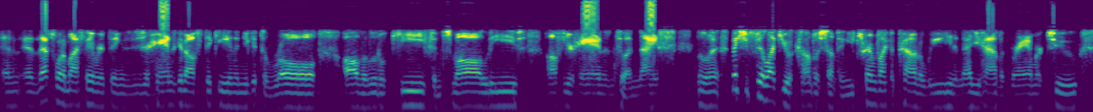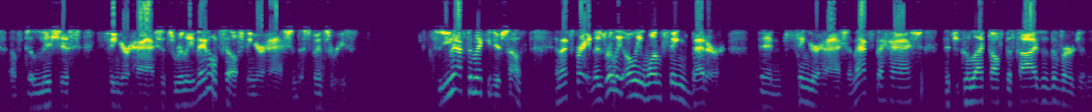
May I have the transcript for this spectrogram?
And, and that's one of my favorite things is your hands get all sticky and then you get to roll all the little kief and small leaves off your hands into a nice little it makes you feel like you accomplished something. You trimmed like a pound of weed and now you have a gram or two of delicious finger hash. It's really they don't sell finger hash in dispensaries. So you have to make it yourself. And that's great. And there's really only one thing better than finger hash, and that's the hash that you collect off the thighs of the virgins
